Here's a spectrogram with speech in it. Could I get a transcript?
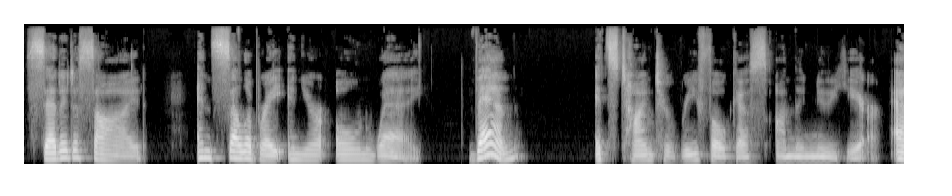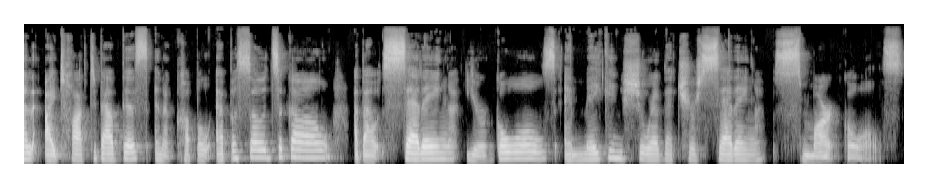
set it aside, and celebrate in your own way. Then it's time to refocus on the new year. And I talked about this in a couple episodes ago about setting your goals and making sure that you're setting smart goals.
